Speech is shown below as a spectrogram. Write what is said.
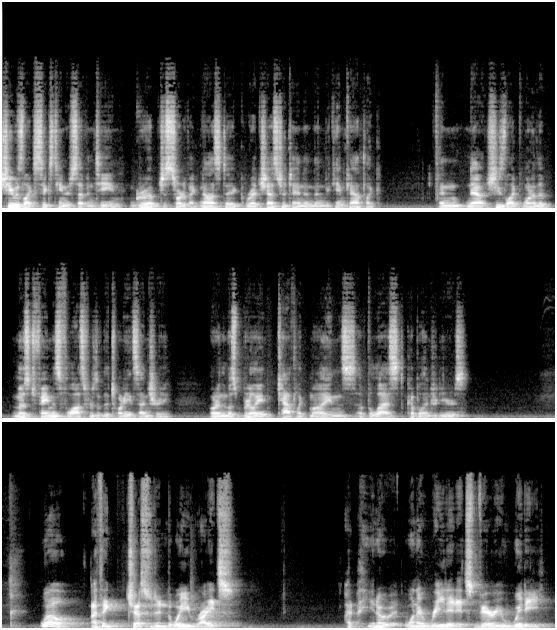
She was like 16 or 17, grew up just sort of agnostic, read Chesterton, and then became Catholic. And now she's like one of the most famous philosophers of the 20th century, one of the most brilliant Catholic minds of the last couple hundred years. Well, I think Chesterton, the way he writes, I, you know, when I read it, it's very witty,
